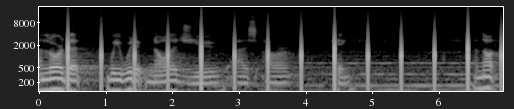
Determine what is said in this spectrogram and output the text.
And Lord, that we would acknowledge you as our King and not,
